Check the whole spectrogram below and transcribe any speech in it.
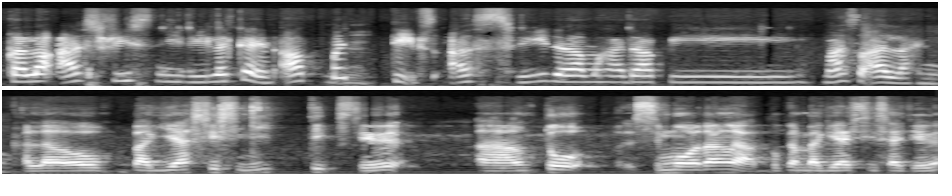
kalau Asri sendiri lah kan, apa Hmm. tips Asri dalam menghadapi masalah ni? Kalau bagi Asis ni tips dia uh, untuk semua orang lah bukan bagi Asis saja.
